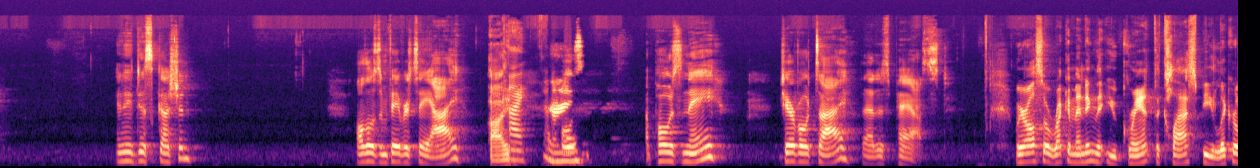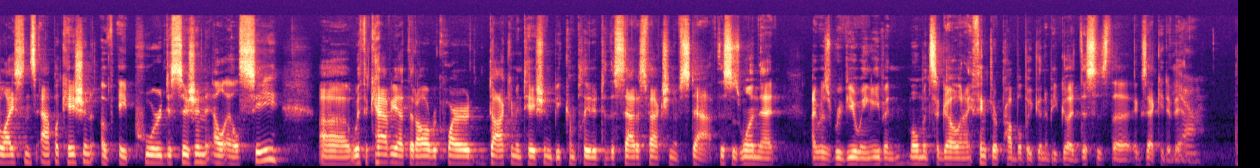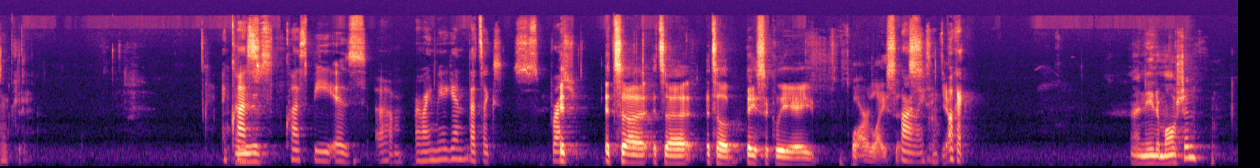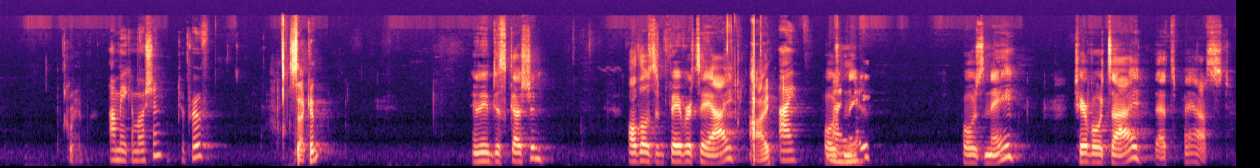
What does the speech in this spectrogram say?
Any discussion? All those in favor say aye. Aye. Aye. Aye. Opposed, nay. Chair votes aye. That is passed. We are also recommending that you grant the Class B liquor license application of A Poor Decision LLC, uh, with the caveat that all required documentation be completed to the satisfaction of staff. This is one that I was reviewing even moments ago, and I think they're probably going to be good. This is the executive Yeah. in. Okay. And class, is- class B is, um, remind me again, that's like s- s- brush, It, it's a, it's a, it's a, basically a bar license. bar license. Yeah. Okay. I need a motion. Go ahead. I'll make a motion to approve. Second? Any discussion? All those in favor say aye. Aye. Aye. Opposed, nay. Opposed, nay. Chair votes aye. That's passed.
